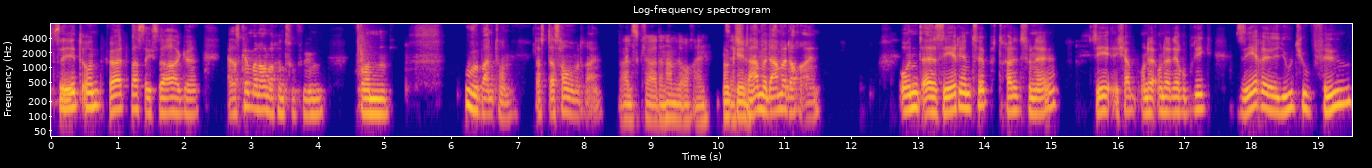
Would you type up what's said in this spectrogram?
seht und hört, was ich sage. Ja, das könnte man auch noch hinzufügen. Von Uwe Banton. Das, das hauen wir mit rein. Alles klar, dann haben wir auch einen. Sehr Okay, schön. da haben wir, da haben wir doch einen. Und äh, Serientipp, traditionell. Ich habe unter, unter der Rubrik Serie, YouTube, Film,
